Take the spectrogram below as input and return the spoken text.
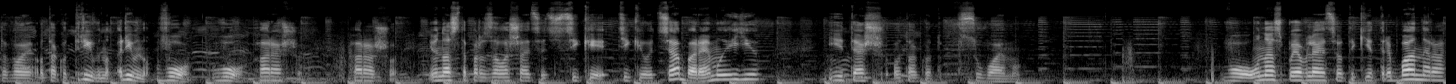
Давай, отак от рівно, рівно. Во, во, хорошо. Хорошо. І у нас тепер залишається тільки, тільки оця, беремо її і теж отак от всуваємо. Во, у нас появляються отакі три банера,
